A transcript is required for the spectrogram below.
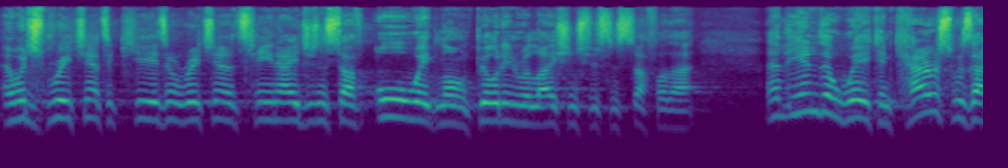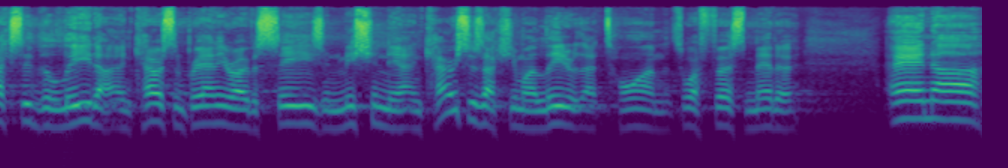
And we're just reaching out to kids and reaching out to teenagers and stuff all week long, building relationships and stuff like that. And at the end of the week, and Karis was actually the leader, and Karis and Brownie are overseas in mission now, and Karis was actually my leader at that time. That's where I first met her. And, uh,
